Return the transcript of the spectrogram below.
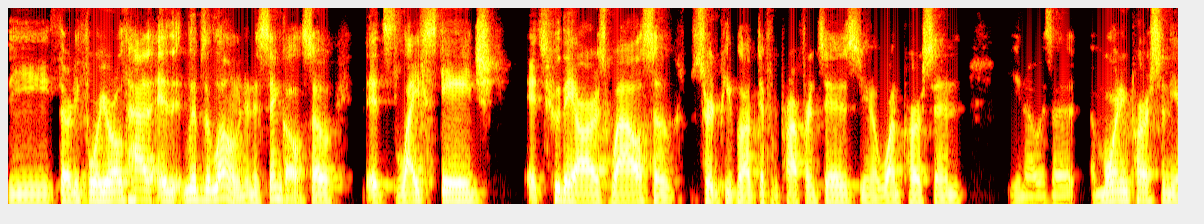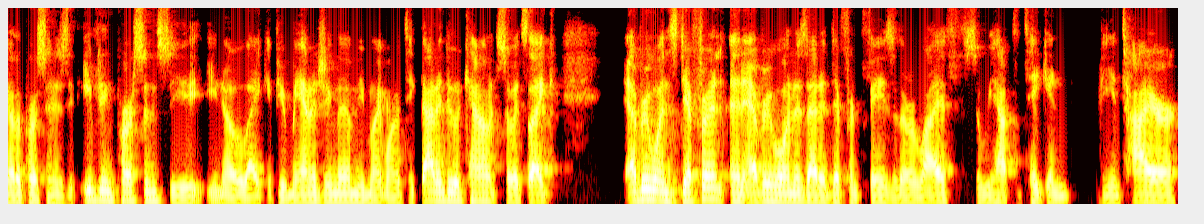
the 34 year old has lives alone and is single so it's life stage it's who they are as well so certain people have different preferences you know one person you know is a, a morning person the other person is an evening person so you, you know like if you're managing them you might want to take that into account so it's like everyone's different and everyone is at a different phase of their life. So we have to take in the entire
